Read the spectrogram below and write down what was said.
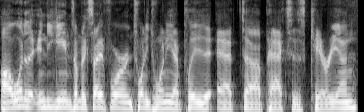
Uh, one of the indie games I'm excited for in 2020, I played it at uh, PAX is Carrion.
